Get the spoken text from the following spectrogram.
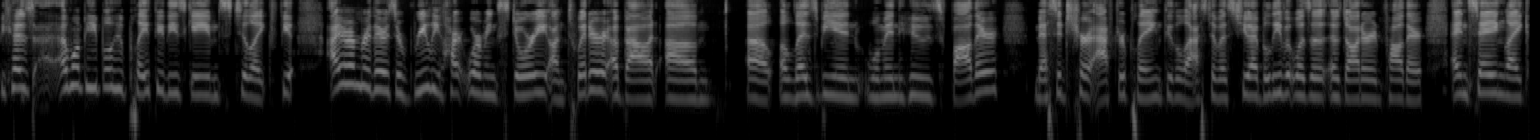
because I I want people who play through these games to like feel. I remember there was a really heartwarming story on Twitter about um a, a lesbian woman whose father messaged her after playing through The Last of Us 2. I believe it was a, a daughter and father, and saying, like,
